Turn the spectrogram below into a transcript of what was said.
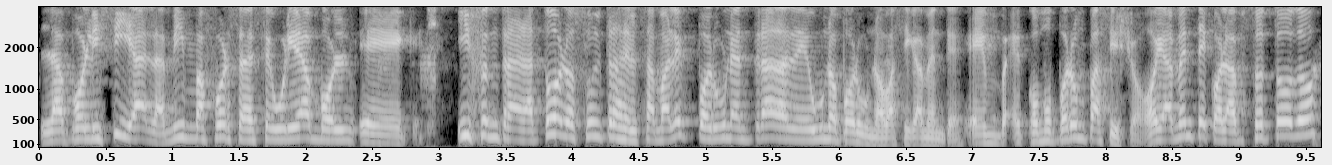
La policía, la misma fuerza de seguridad, eh, hizo entrar a todos los ultras del Zamalek por una entrada de uno por uno, básicamente, en, como por un pasillo. Obviamente colapsó todo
